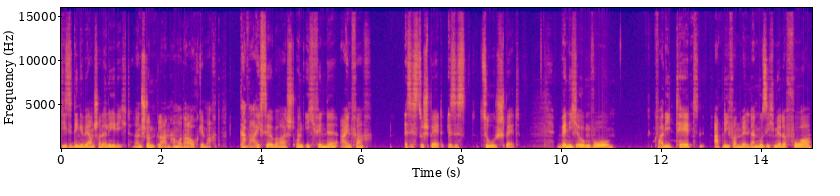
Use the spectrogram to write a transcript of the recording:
diese Dinge wären schon erledigt. Einen Stundenplan haben wir da auch gemacht. Da war ich sehr überrascht. Und ich finde einfach, es ist zu spät. Es ist zu spät. Wenn ich irgendwo Qualität abliefern will, dann muss ich mir davor,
